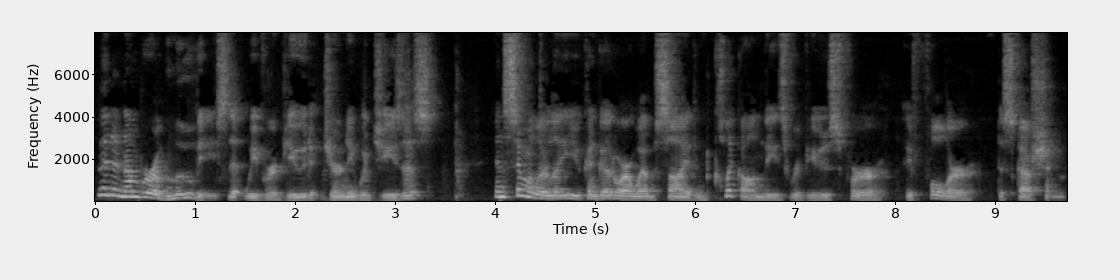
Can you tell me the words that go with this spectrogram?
Then a number of movies that we've reviewed at Journey with Jesus. And similarly, you can go to our website and click on these reviews for a fuller discussion.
